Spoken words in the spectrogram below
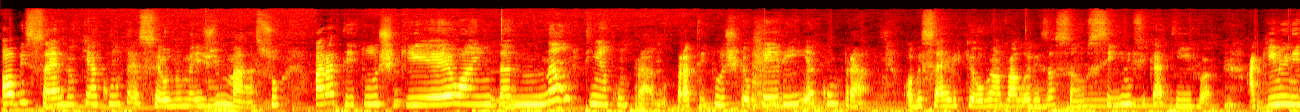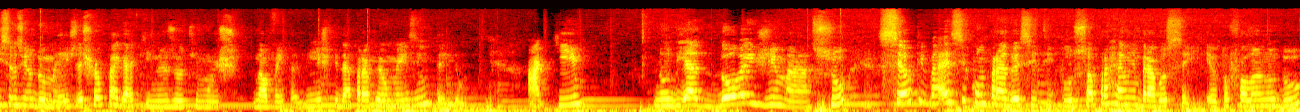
observe o que aconteceu no mês de março para títulos que eu ainda não tinha comprado, para títulos que eu queria comprar. Observe que houve uma valorização significativa. Aqui no iníciozinho do mês, deixa eu pegar aqui nos últimos 90 dias que dá para ver o mês inteiro. Aqui no dia 2 de março, se eu tivesse comprado esse título, só para relembrar você, eu estou falando do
